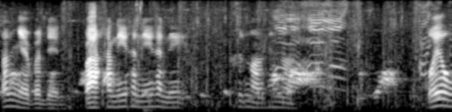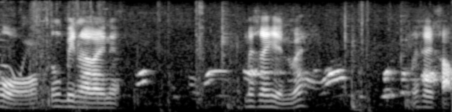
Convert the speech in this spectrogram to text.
นั่นไงประเด็นไปคันนี้คันนี้คันนี้ขึ้นมาขึ้นมาเฮ้ยโอ้โหเครื่องบินอะไรเนี่ย ไม่เคยเห็นเว้ยไม่เคยขับ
